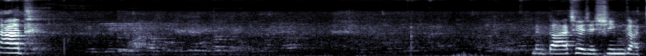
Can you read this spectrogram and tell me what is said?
ছাদ গাছ হয়েছে শিং গাছ।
